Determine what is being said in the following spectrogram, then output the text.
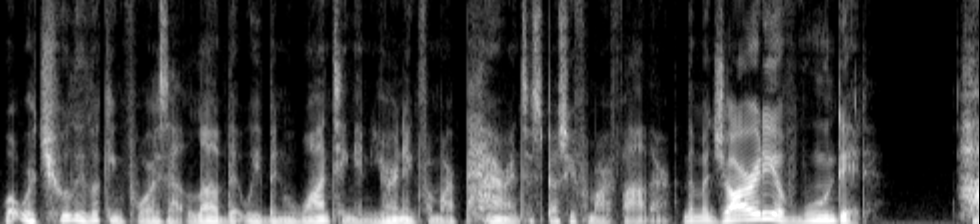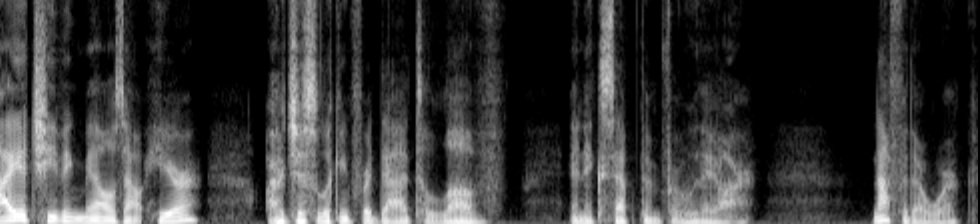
what we're truly looking for is that love that we've been wanting and yearning from our parents, especially from our father. The majority of wounded, high achieving males out here are just looking for a dad to love and accept them for who they are not for their work,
